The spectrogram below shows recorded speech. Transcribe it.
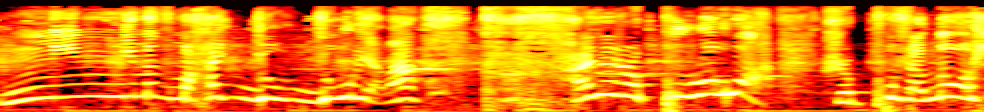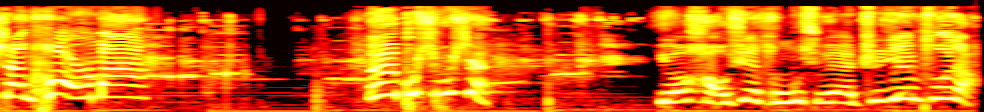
你你们怎么还有有脸啊？还在这不说话？是不想跟我上课是吗？”哎，不是不是，有好些同学直接说道。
